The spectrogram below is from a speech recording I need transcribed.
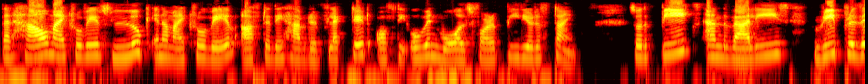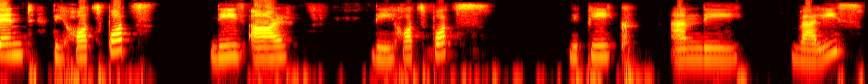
that how microwaves look in a microwave after they have reflected off the oven walls for a period of time. So the peaks and the valleys represent the hot spots. These are the hot spots, the peak and the valleys.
